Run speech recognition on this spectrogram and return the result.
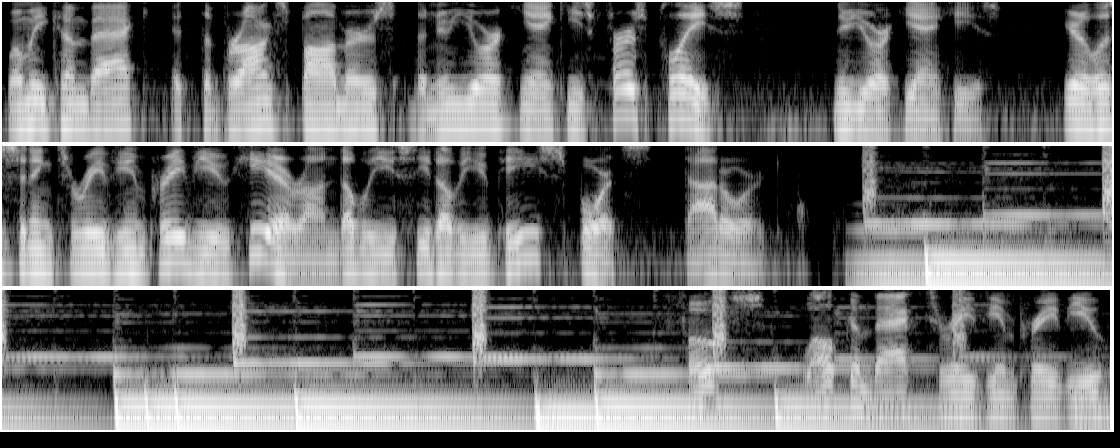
When we come back, it's the Bronx Bombers, the New York Yankees, first place New York Yankees. You're listening to Review and Preview here on WCWP welcome back to Review and Preview.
